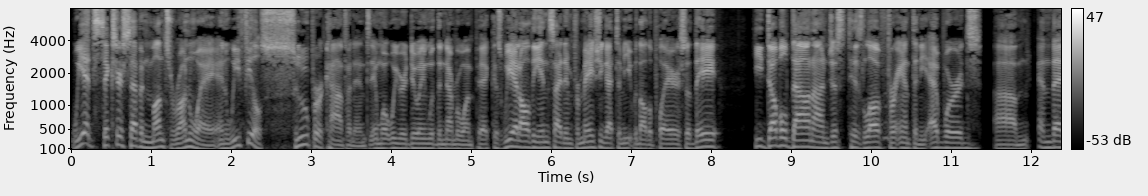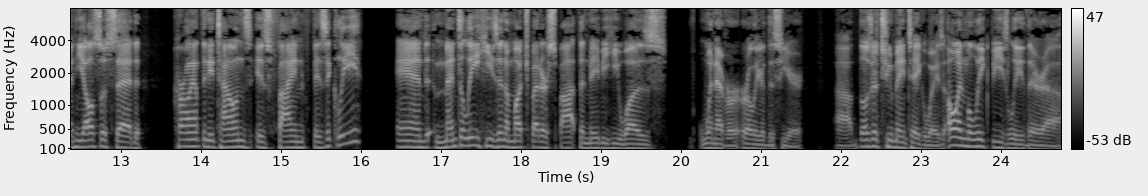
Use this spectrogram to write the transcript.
we had six or seven months runway, and we feel super confident in what we were doing with the number one pick because we had all the inside information, got to meet with all the players. So they he doubled down on just his love for Anthony Edwards, um, and then he also said Karl-Anthony Towns is fine physically and mentally. He's in a much better spot than maybe he was whenever earlier this year. Uh, those are two main takeaways. Oh, and Malik Beasley, they're uh,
